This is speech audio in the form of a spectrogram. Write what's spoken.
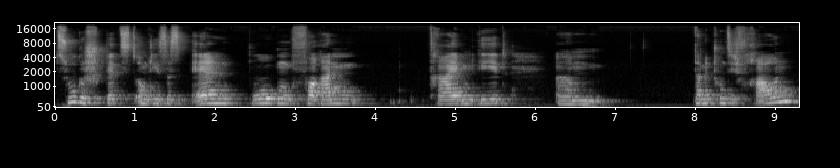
zugespitzt, um dieses Ellenbogen vorantreiben geht. Ähm, damit tun sich Frauen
